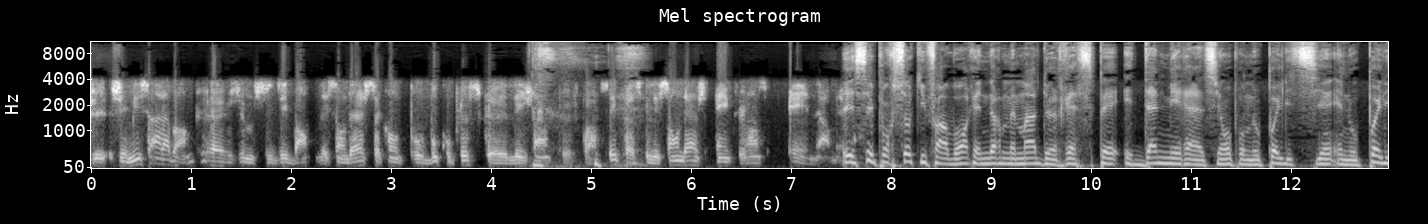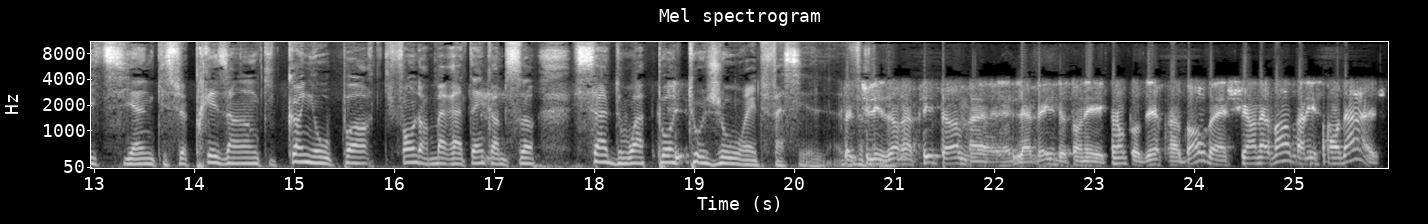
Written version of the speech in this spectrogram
j'ai- j'ai mis ça à la banque. Euh, je me suis dit, bon, les sondages, ça compte pour beaucoup plus que les gens peuvent penser parce que les sondages influencent énormément. Et c'est pour ça qu'il faut avoir énormément de respect et d'admiration pour nos politiciens et nos politiciennes qui se présentent, qui cognent aux portes, qui font leur baratin comme ça. Ça doit pas toujours être facile. Que tu les as rappelés, Tom, euh, la veille de ton élection pour dire ah, bon, ben, je suis en avance dans les sondages.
